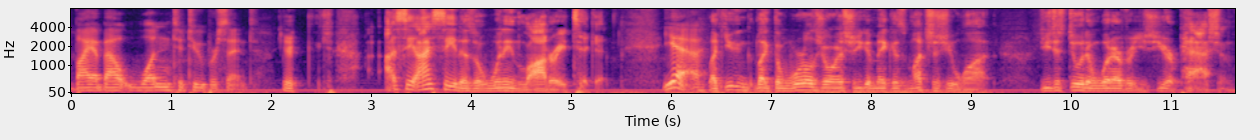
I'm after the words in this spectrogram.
by about one to two percent. You're, I see. I see it as a winning lottery ticket. Yeah, Like you can, like the world's yours, so you can make as much as you want. You just do it in whatever is your passion.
